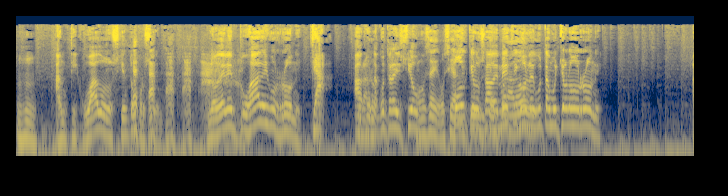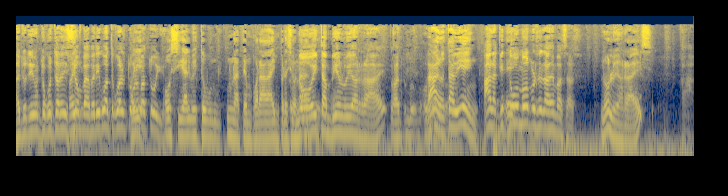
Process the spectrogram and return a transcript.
Ujú. Anticuado 200%. lo de él es empujada y borrones, ya. Ahora, pero, una contradicción. José, o sea, porque los un sabemétricos les gustan mucho los borrones. Ahí tú tienes tu contradicción, Oye, averiguate cuál es tu Oye, problema tuyo. Ozzy Alvis tuvo un- una temporada impresionante. No, y también Luis Arraez. Claro, está bien. Ahora, ¿quién Eh, tuvo mejor porcentaje de envasarse? No, Luis Arraez. Ah,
